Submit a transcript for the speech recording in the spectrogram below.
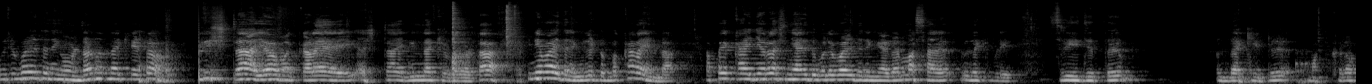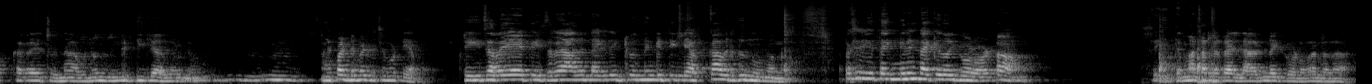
ഒരു വഴുതനങ്ങ കൊണ്ടാണ് ഉണ്ടാക്കിയേട്ടോ. ഇഷ്ടമായോ മക്കളെ? ഇഷ്ടമായി ഉണ്ടാക്കിയുള്ളൂ കേട്ടോ. ഇനി വഴുതനങ്ങ കിട്ടുമ്പോൾ കളയണ്ട. അപ്പോൾ കഴിഞ്ഞ പ്രാവശ്യം ഞാൻ ഇതുപോലെ വഴുതനങ്ങയുടെ മസാല ഇതാക്കി ശ്രീജിത്ത് ഉണ്ടാക്കിയിട്ട് മക്കളൊക്കെ കഴിച്ചു അവനൊന്നും കിട്ടിയില്ല എന്ന് പറഞ്ഞു. പണ്ട് പഠിപ്പിച്ച കുട്ടിയാണ് ടീച്ചറേ ടീച്ചറെ അതുണ്ടാക്കിയിട്ട് എനിക്കൊന്നും കിട്ടിയില്ല. ഒക്കെ അവർ തിന്നു പറഞ്ഞു. അപ്പോൾ ശ്രീജിത്ത് എങ്ങനെ ഉണ്ടാക്കി നോക്കിക്കോളൂ കേട്ടോ. ശ്രീജിത്ത് മട്ടല്ലട്ടോ എല്ലാവരും ഉണ്ടാക്കിക്കോളൂ നല്ലതാ.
